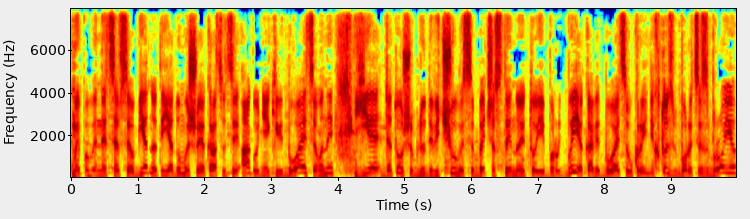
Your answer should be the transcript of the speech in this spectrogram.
ми повинні це все об'єднувати. Я думаю, що якраз оці акти, які відбуваються, вони є для того, щоб люди відчули себе частиною тої боротьби, яка відбувається в Україні. Хтось бореться зброєю,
